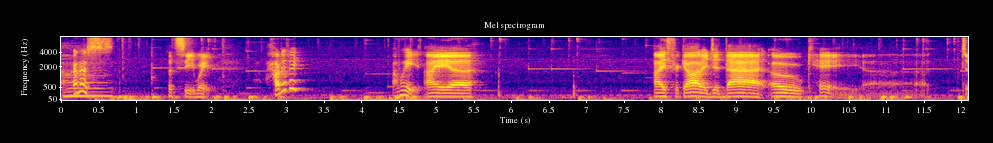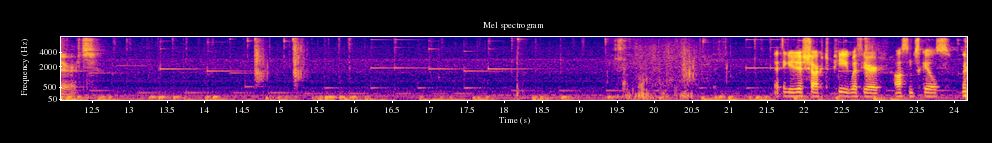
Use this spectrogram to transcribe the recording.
Kinda Uh, s- let's see. Wait, how did I? Oh wait, I uh, I forgot I did that. Okay, uh, dirt. I think you just shocked P with your awesome skills.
